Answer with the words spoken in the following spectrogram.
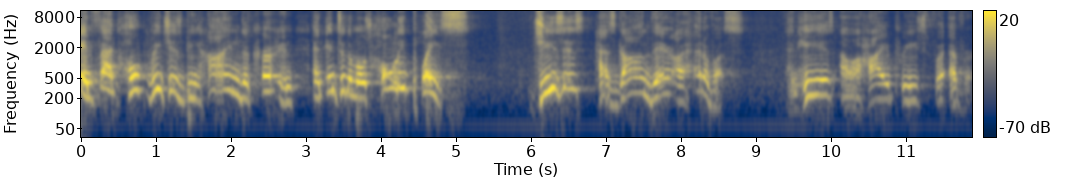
In fact, hope reaches behind the curtain and into the most holy place. Jesus has gone there ahead of us, and he is our high priest forever.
